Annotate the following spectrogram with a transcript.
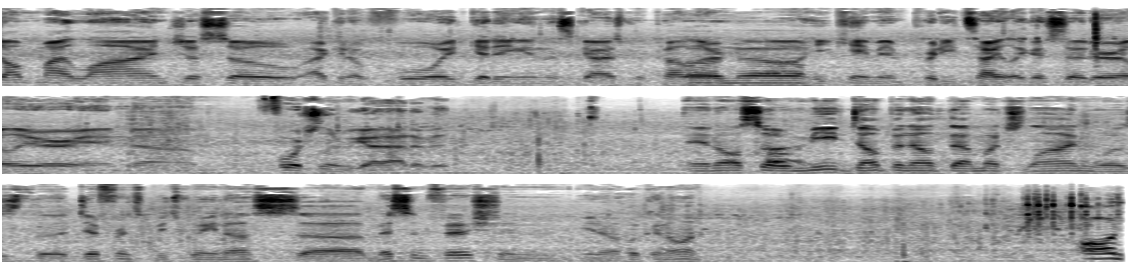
dump my line just so I can avoid getting in this guy's propeller. Oh, no. Uh, he came in pretty tight, like I said earlier, and um, fortunately we got out of it. And also, me dumping out that much line was the difference between us uh, missing fish and you know hooking on. On.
